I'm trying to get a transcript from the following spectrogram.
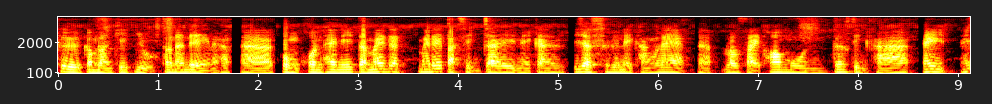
คือกำลังคิดอยู่เท่านั้นเองนะครับ กลุ่มคนไทยนี้จะไม่ได้ไม่ได้ตัดสินใจในการที่จะซื้อในครั้งแรกนะครับ เราใส่ข้อมูลเรื่องสินค้าให้ให้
